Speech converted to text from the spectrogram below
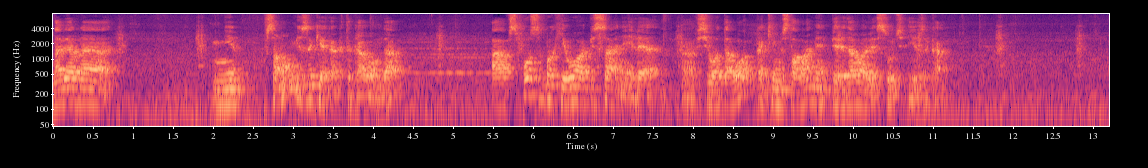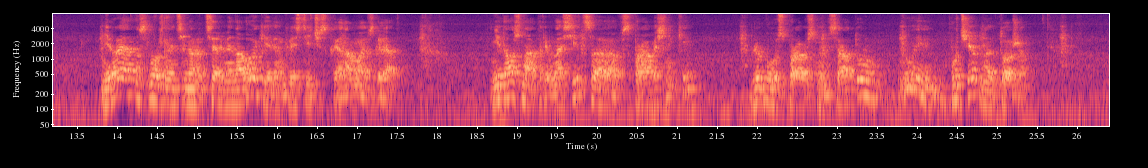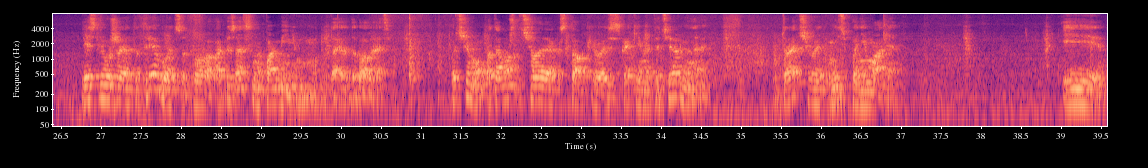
наверное, не в самом языке как таковом, да, а в способах его описания или э, всего того, какими словами передавали суть языка. Невероятно сложная терминология лингвистическая, на мой взгляд, не должна привноситься в справочники любую справочную литературу, ну и учебную тоже. Если уже это требуется, то обязательно по минимуму туда ее добавлять. Почему? Потому что человек, сталкиваясь с какими-то терминами, утрачивает нить понимания. И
